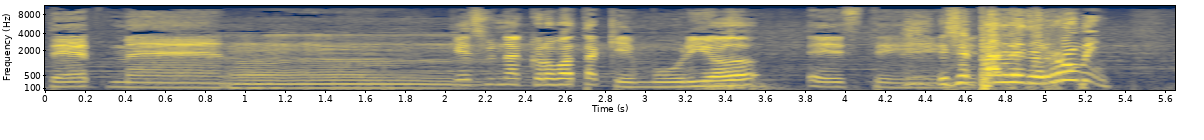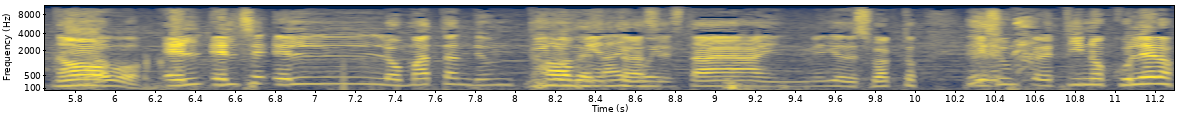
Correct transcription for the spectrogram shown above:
Deadman, Mm. que es un acróbata que murió, este... Es el padre de Robin. No, él, él, se- él lo matan de un tiro No, mientras Nightwing. está en medio de su acto y es un cretino culero.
